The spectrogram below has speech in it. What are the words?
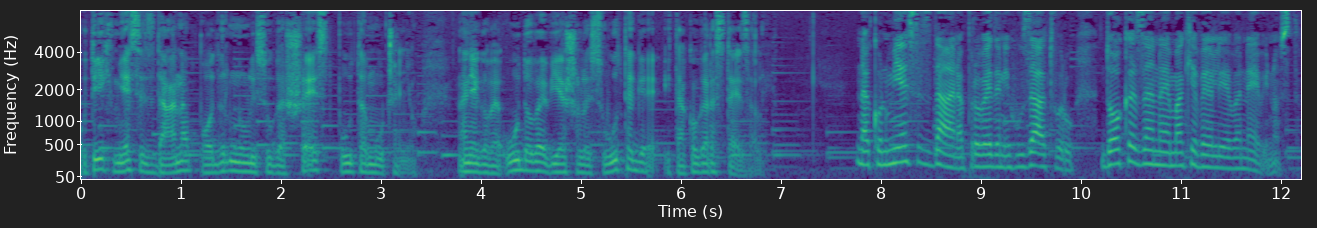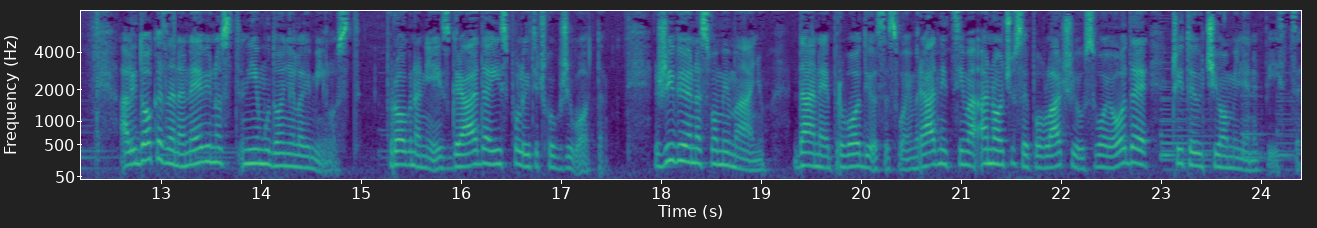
U tih mjesec dana podvrgnuli su ga šest puta mučenju. Na njegove udove vješale su utege i tako ga rastezali. Nakon mjesec dana provedenih u zatvoru, dokazana je Makjavelijeva nevinost. Ali dokazana nevinost nije mu donijela i milost. Prognan je iz grada i iz političkog života. Živio je na svom imanju, dane je provodio sa svojim radnicima, a noću se povlačio u svoje odaje čitajući omiljene pisce.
